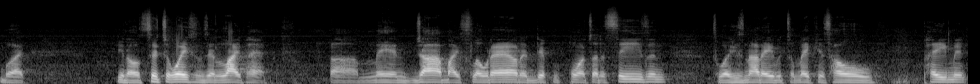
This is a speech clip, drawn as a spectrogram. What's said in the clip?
but you know, situations in life happen. Uh, man, job might slow down at different points of the season, to where he's not able to make his whole payment,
